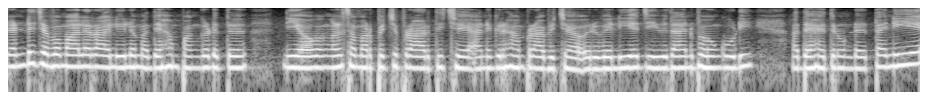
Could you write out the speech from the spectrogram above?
രണ്ട് ജപമാല റാലിയിലും അദ്ദേഹം പങ്കെടുത്ത് നിയോഗങ്ങൾ സമർപ്പിച്ച് പ്രാർത്ഥിച്ച് അനുഗ്രഹം പ്രാപിച്ച ഒരു വലിയ ജീവിതാനുഭവം കൂടി അദ്ദേഹത്തിനുണ്ട്. തനിയെ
